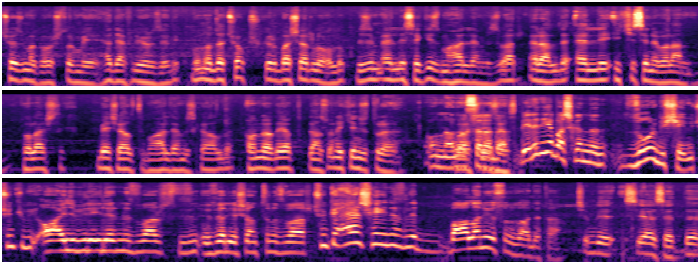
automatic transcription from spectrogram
çözüme kavuşturmayı hedefliyoruz dedik. Bunu da çok şükür başarılı olduk. Bizim 58 mahallemiz var. Herhalde 52'sini falan dolaştık. 5-6 mahallemiz kaldı. Onları da yaptıktan sonra ikinci tura Onlar da sırada. Belediye başkanlığı zor bir şey mi? Çünkü bir aile bireyleriniz var, sizin özel yaşantınız var. Çünkü her şeyinizle bağlanıyorsunuz adeta. Şimdi siyasette,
